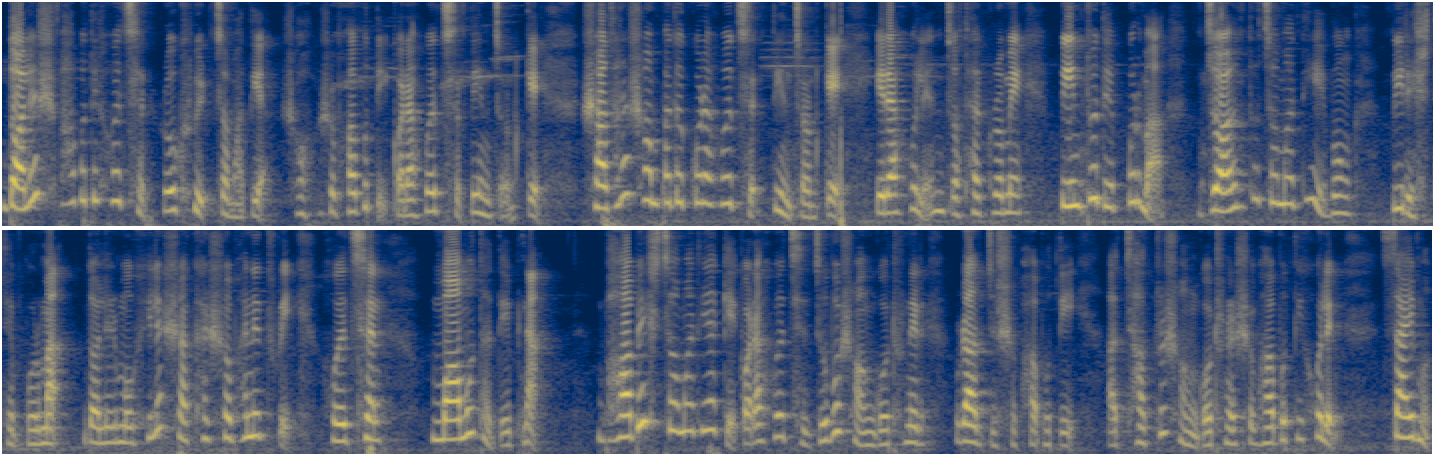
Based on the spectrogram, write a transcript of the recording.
দলের সভাপতি হয়েছেন রঘুবীর জমাতিয়া। সহসভাপতি করা হয়েছে তিনজনকে। সাধারণ সম্পাদক করা হয়েছে তিনজনকে। এরা হলেন যথাক্রমে পিন্টু দেববর্মা, জয়ন্ত জমাতি এবং বীরেশ দেববর্মা। দলের মহিলা শাখার সভানেত্রী হয়েছেন মমতা দেবনা। ভবেশ জমাতিয়াকে করা হয়েছে যুব সংগঠনের রাজ্য সভাপতি আর ছাত্র সংগঠনের সভাপতি হলেন সাইমন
